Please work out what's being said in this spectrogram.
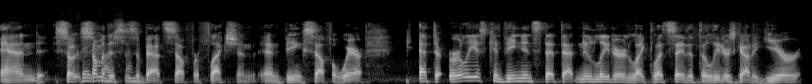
And so Great some of this is about self-reflection and being self-aware. At the earliest convenience that that new leader, like let's say that the leader's got a year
